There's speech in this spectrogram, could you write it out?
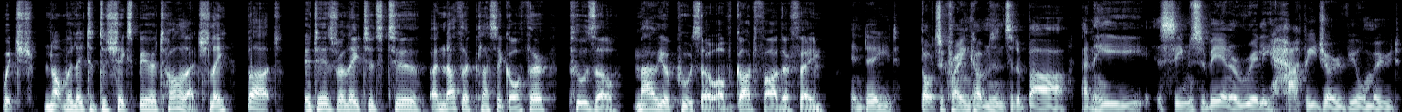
which not related to Shakespeare at all, actually, but it is related to another classic author, Puzo, Mario Puzo of Godfather fame. Indeed. Dr. Crane comes into the bar and he seems to be in a really happy, jovial mood.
